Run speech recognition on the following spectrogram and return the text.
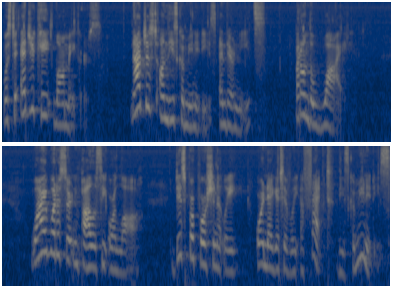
was to educate lawmakers, not just on these communities and their needs, but on the why. Why would a certain policy or law disproportionately or negatively affect these communities?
